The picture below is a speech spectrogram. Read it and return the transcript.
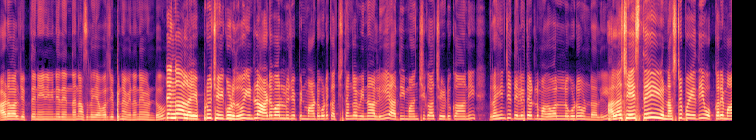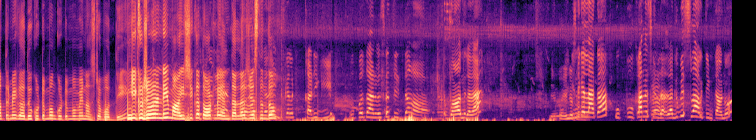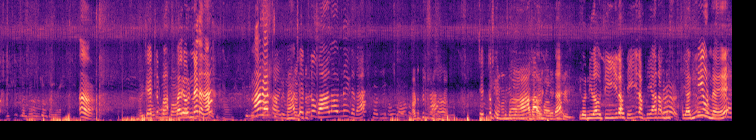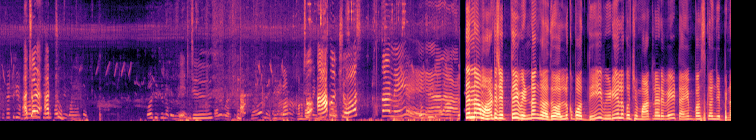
ఆడవాళ్ళు చెప్తే నేను వినేది ఏందని అసలు ఎవరు చెప్పినా విననే ఉండు నిజంగా అలా ఎప్పుడూ చేయకూడదు. ఇంట్లో ఆడవాళ్ళు చెప్పిన మాట కూడా ఖచ్చితంగా వినాలి. అది మంచి మంచిగా చెడుకా అని గ్రహించే తెలివితేటలు మగవాళ్ళలో కూడా ఉండాలి. అలా చేస్తే నష్టపోయేది ఒక్కరే మాత్రమే కాదు కుటుంబం కుటుంబమే నష్టపోద్ది. ఇంక ఇక్కడ చూడండి మా ఇషిక తోటలో ఎంత అల్లరి చేస్తుందో. కడిగి ఉప్పు బాగుంది కదా? ఇంటికి కారం తింటాను ఆ. చెట్లు బా- భలే ఉన్నాయి కదా నా చెట్లు బాగా ఉన్నాయి కదా చెట్లు బాగా ఉన్నాయి ఇగో ఇదొకటి ఇదొకటి ఇదొకటి అదొకటి అవన్నీ ఉన్నాయి. ఆ చూడ అటు చూ- ఆకులు చూస్తానే. మాట చెప్తే వినడం కాదు అల్లుకుపోద్ది. వీడియోలో కొంచెం మాట్లాడవే టైం పాస్గా అని చెప్పిన.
